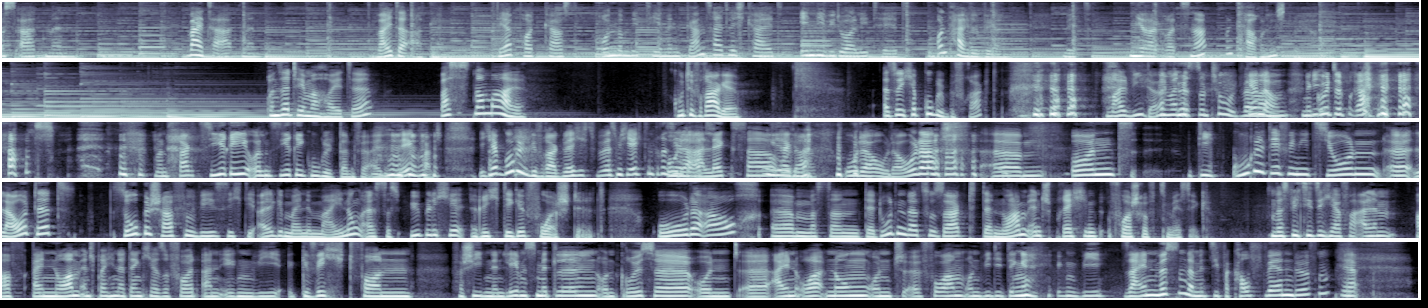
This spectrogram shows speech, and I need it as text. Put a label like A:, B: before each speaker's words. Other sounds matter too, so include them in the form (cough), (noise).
A: Ausatmen. Weiteratmen.
B: Weiteratmen. Der Podcast rund um die Themen Ganzheitlichkeit, Individualität und Heidelbeeren mit
A: Mira Grötzner
B: und Caroline Ströer.
A: Unser Thema heute: Was ist normal?
B: Gute Frage. Also ich habe Google befragt. (laughs) Mal wieder.
A: Wie man das so tut, wenn
B: Genau.
A: man eine
B: Wie-
A: gute Frage (laughs) hat.
B: Man fragt Siri und Siri googelt dann für einen. Nee, (laughs) Quatsch. Ich habe Google gefragt, es mich echt interessiert
A: Oder
B: hat.
A: Alexa.
B: Ja,
A: oder
B: genau. (laughs) Oder, oder, oder. ähm, und die Google-Definition äh, lautet, so beschaffen, wie es sich die allgemeine Meinung als das übliche Richtige vorstellt. Oder auch, ähm, was dann der Duden dazu sagt, der Norm entsprechend vorschriftsmäßig.
A: Und das bezieht sich ja vor allem auf, bei Norm entsprechend, da denke ich ja sofort an irgendwie Gewicht von verschiedenen Lebensmitteln und Größe und äh, Einordnung und äh, Form und wie die Dinge (laughs) irgendwie sein müssen, damit sie verkauft werden dürfen.
B: Ja.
